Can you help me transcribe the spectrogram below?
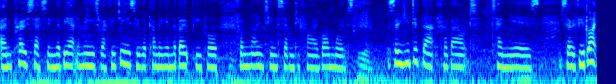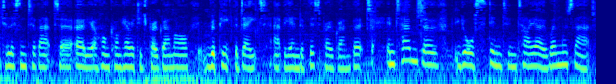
and processing the Vietnamese refugees who were coming in, the boat people, from 1975 onwards. Yeah. So you did that for about 10 years. So if you'd like to listen to that uh, earlier Hong Kong Heritage programme, I'll repeat the date at the end of this programme. But in terms of your stint in Tai O, when was that?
